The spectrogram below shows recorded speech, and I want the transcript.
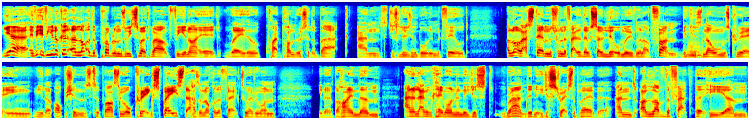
Yeah, if, if you look at a lot of the problems we spoke about for United, where they were quite ponderous at the back and just losing the ball in midfield, a lot of that stems from the fact that there was so little movement up front because no one was creating, you know, options to pass through or creating space that has a knock-on effect to everyone, you know, behind them. And Elanga came on and he just ran, didn't he? He just stretched the play a bit. And I love the fact that he, um,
